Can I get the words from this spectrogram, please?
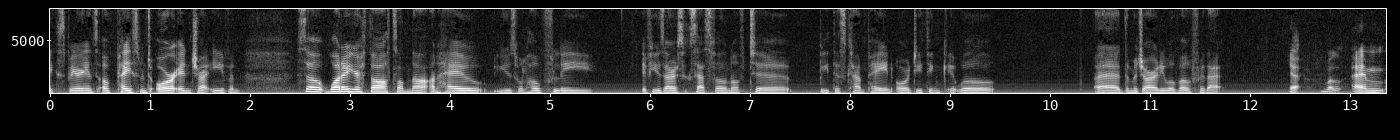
experience of placement or intra even. So, what are your thoughts on that? On how you will hopefully, if you are successful enough to beat this campaign, or do you think it will? Uh, the majority will vote for that. Yeah, well, um,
